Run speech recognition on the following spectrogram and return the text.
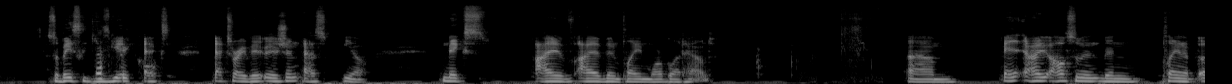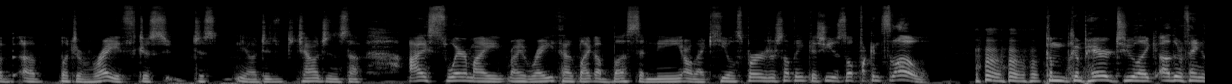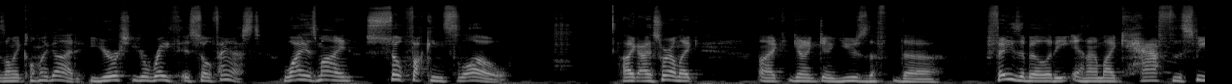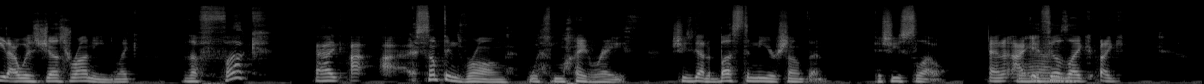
So basically, you That's get cool. X X-ray vision as you know makes. I've I have been playing more Bloodhound. Um, and I also been, been playing a, a, a bunch of Wraith, just just you know, just challenges and stuff. I swear my my Wraith has like a busted knee or like heel spurs or something because she is so fucking slow. Com- compared to like other things, I'm like, oh my god, your your Wraith is so fast. Why is mine so fucking slow? Like I swear, I'm like, like gonna gonna use the the phase ability, and I'm like half the speed I was just running. Like the fuck? I, I, I something's wrong with my Wraith. She's got a busted knee or something because she's slow, and I, it feels like like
